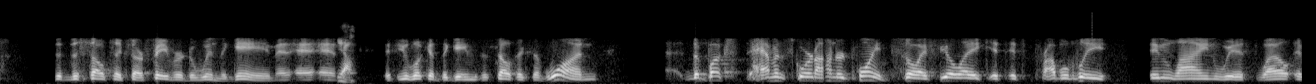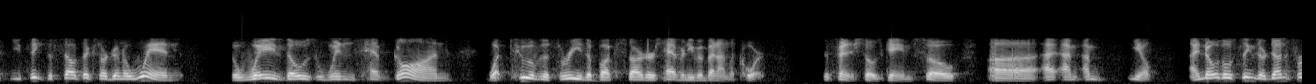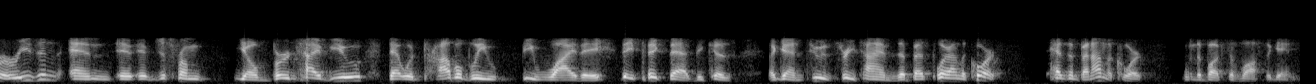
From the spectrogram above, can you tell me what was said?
that the Celtics are favored to win the game, and, and yeah. if you look at the games the Celtics have won, the Bucks haven't scored 100 points, so I feel like it, it's probably in line with well, if you think the Celtics are going to win, the way those wins have gone, what two of the three the Bucks starters haven't even been on the court to finish those games. So uh, I, I'm, I'm, you know, I know those things are done for a reason, and it, it just from you know bird's eye view, that would probably be why they they picked that because again, two to three times the best player on the court hasn't been on the court when the Bucks have lost the game.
